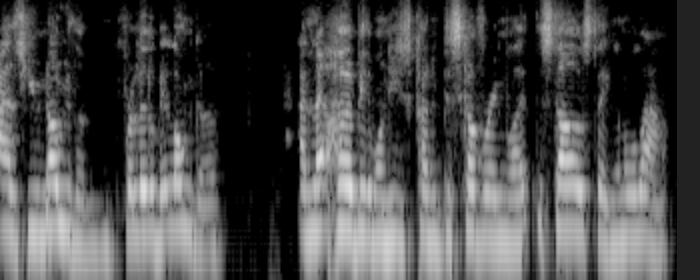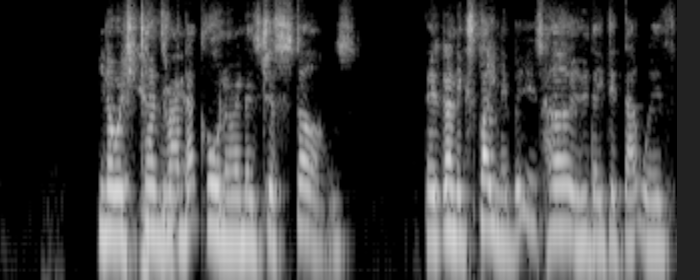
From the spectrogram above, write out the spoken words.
as you know them for a little bit longer, and let her be the one who's kind of discovering like the stars thing and all that. You know, when she turns around that corner and there's just stars. They don't explain it, but it's her who they did that with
